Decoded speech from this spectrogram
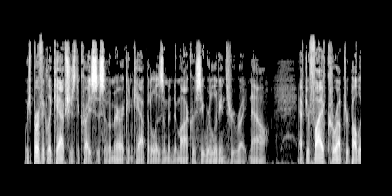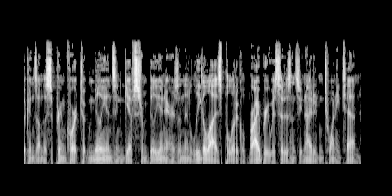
which perfectly captures the crisis of American capitalism and democracy we're living through right now. After five corrupt Republicans on the Supreme Court took millions in gifts from billionaires and then legalized political bribery with Citizens United in 2010,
